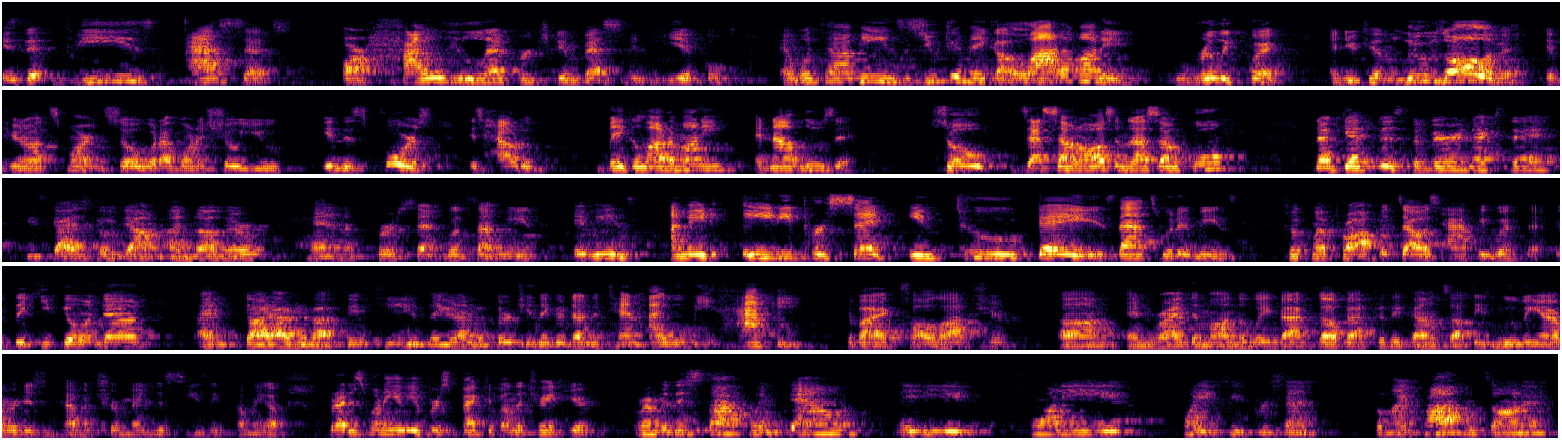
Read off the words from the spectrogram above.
is that these assets are highly leveraged investment vehicles. And what that means is you can make a lot of money really quick, and you can lose all of it if you're not smart. And so what I want to show you in this course is how to make a lot of money and not lose it. So does that sound awesome? Does that sound cool? Now get this, the very next day, these guys go down another 10%. What's that mean? It means I made 80% in two days. That's what it means. Took my profits, I was happy with it. If they keep going down, I got out at about 15. If they go down to 13, they go down to 10. I will be happy to buy a call option um, and ride them on the way back up after they bounce off these moving averages and have a tremendous season coming up. But I just want to give you a perspective on the trade here. Remember, this stock went down maybe 20, 22%, but my profits on it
